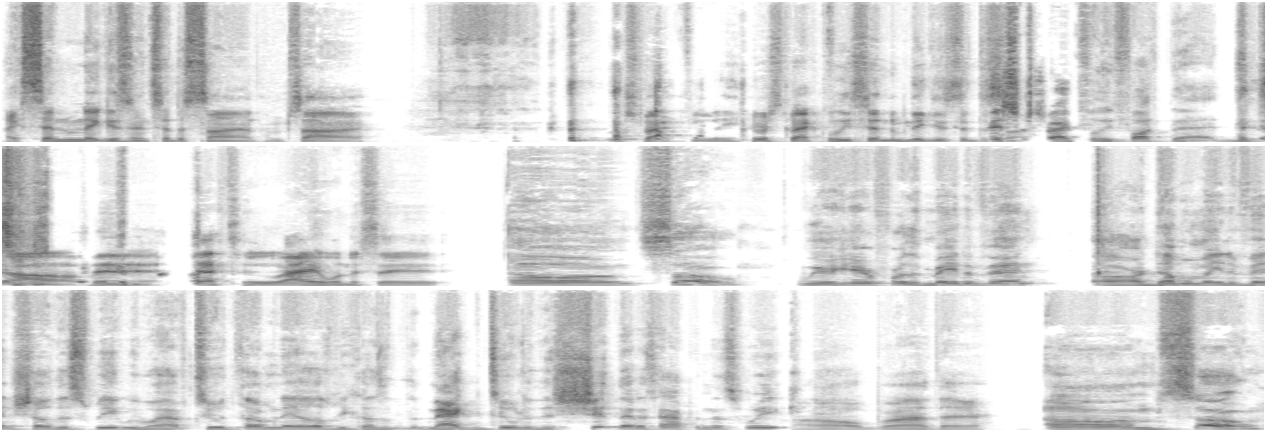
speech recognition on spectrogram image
like send them niggas into the sun. I'm sorry. respectfully, respectfully send them niggas to the sun. Disrespectfully, fuck that. Oh man, that's who I ain't want to say it. Um, so we're here for the main event, our double main event show this week. We will have two thumbnails because of the magnitude of the shit that has happened this week. Oh brother, Um, so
